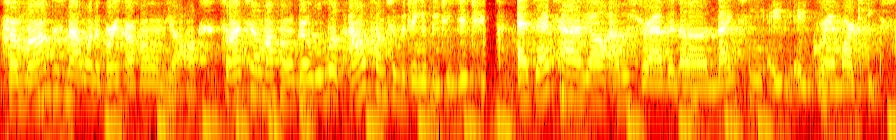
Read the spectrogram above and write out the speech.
Her mom does not want to bring her home, y'all. So I tell my homegirl, well, look, I'll come to Virginia Beach and get you. At that time, y'all, I was driving uh, a 1988 Grand Marquis.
